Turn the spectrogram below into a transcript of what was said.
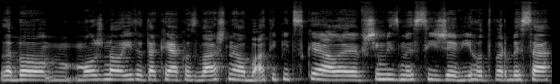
lebo možno je to také ako zvláštne alebo atypické, ale všimli sme si, že v jeho tvorbe sa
